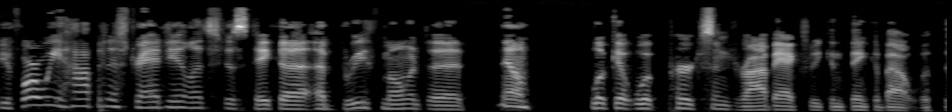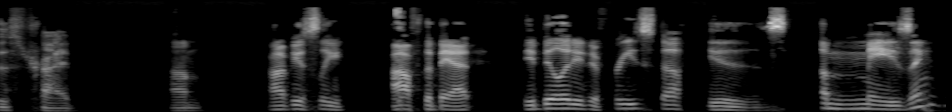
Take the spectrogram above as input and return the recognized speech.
before we hop into strategy, let's just take a, a brief moment to you know look at what perks and drawbacks we can think about with this tribe. Um, obviously, off the bat, the ability to freeze stuff is amazing,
